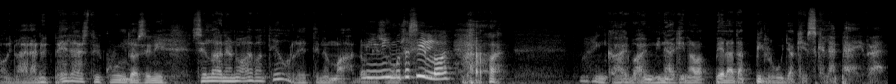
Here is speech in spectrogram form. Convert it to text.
oi no älä nyt pelästy kultasi, niin sellainen on aivan teoreettinen mahdollisuus. Niin, niin mutta silloin... En kai vain minäkin ala pelätä piruja keskellä päivää.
